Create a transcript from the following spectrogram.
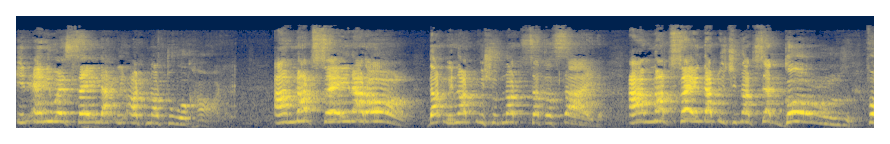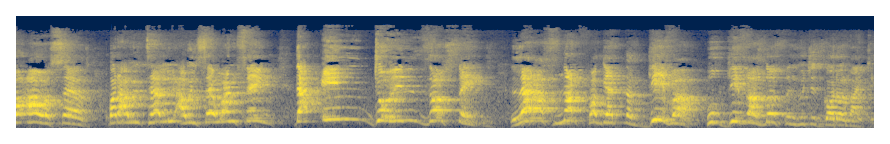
in any way saying that we ought not to work hard. I'm not saying at all that we, not, we should not set aside. I'm not saying that we should not set goals for ourselves. But I will tell you, I will say one thing that in doing those things, let us not forget the giver who gives us those things, which is God Almighty.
